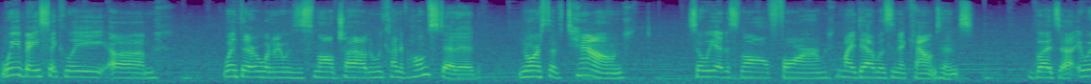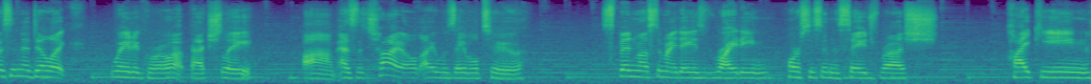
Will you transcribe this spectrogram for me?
We basically um, went there when I was a small child and we kind of homesteaded north of town. So we had a small farm. My dad was an accountant, but uh, it was an idyllic way to grow up, actually. Um, as a child, I was able to spend most of my days riding horses in the sagebrush, hiking.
